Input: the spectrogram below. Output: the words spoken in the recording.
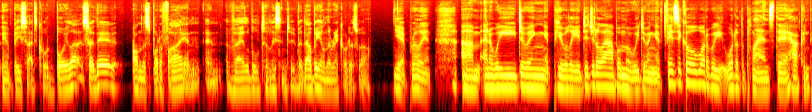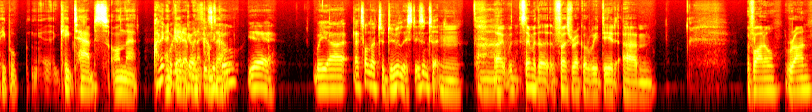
the B side's called Boiler. So they're on the Spotify and, and available to listen to, but they'll be on the record as well. Yeah, brilliant. Um, and are we doing purely a digital album? Are we doing it physical? What are we? What are the plans there? How can people uh, keep tabs on that I think and we're going to go when it comes out? physical. Yeah, we are. that's on the to do list, isn't it? Mm. Uh, like with, same with the, the first record we did, um, a vinyl run,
